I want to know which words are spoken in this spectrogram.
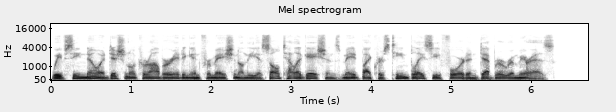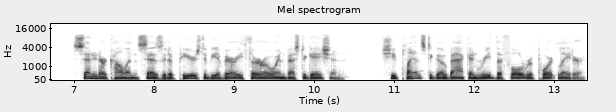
We've seen no additional corroborating information on the assault allegations made by Christine Blasey Ford and Deborah Ramirez. Senator Collins says it appears to be a very thorough investigation. She plans to go back and read the full report later.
